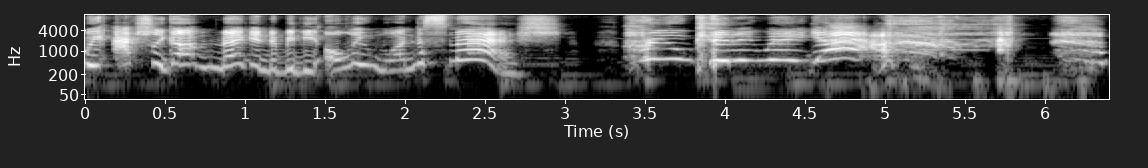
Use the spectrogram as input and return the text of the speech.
we actually got Megan to be the only one to smash. Are you kidding me? Yeah.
